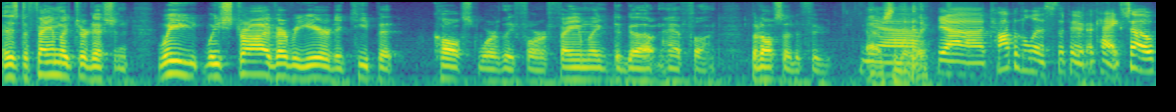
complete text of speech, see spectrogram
is the family tradition. We we strive every year to keep it cost worthy for a family to go out and have fun, but also the food. Yeah, Absolutely. Yeah, top of the list, the food. Okay, so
